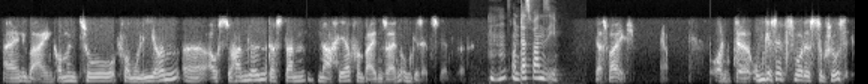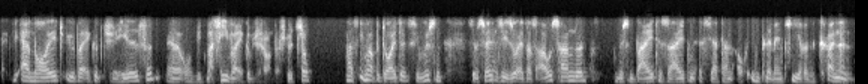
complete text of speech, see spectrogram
ein Übereinkommen zu formulieren, äh, auszuhandeln, das dann nachher von beiden Seiten umgesetzt werden würde. Mhm. Und das waren Sie? Das war ich. Ja. Und äh, umgesetzt wurde es zum Schluss erneut über ägyptische Hilfe äh, und mit massiver ägyptischer Unterstützung. Was immer bedeutet, Sie müssen, selbst wenn Sie so etwas aushandeln, müssen beide Seiten es ja dann auch implementieren können.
